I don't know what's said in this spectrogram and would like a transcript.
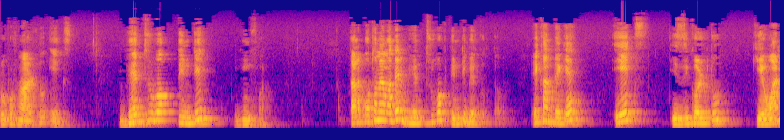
proportional to x ভেদ ধ্রুবক তিনটির গুণফল। তাহলে প্রথমে আমাদের ভেদ তিনটি বের করতে হবে। এখান থেকে x is equal to k one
